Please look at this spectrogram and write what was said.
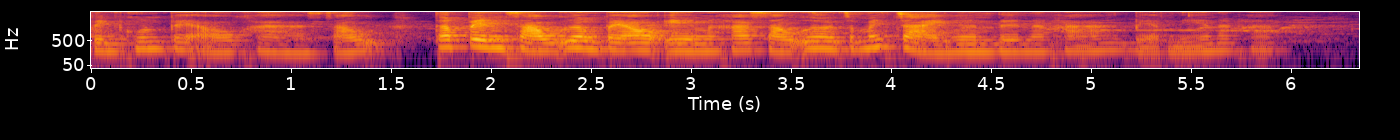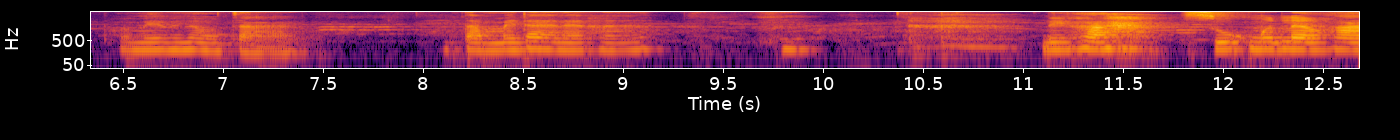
เป็นคนไปเอาค่ะ เสาถ้าเป็นเสาเอื้องไปเอาเองนะคะ เสาเอื้องจะไม่จ่ายเงินเลยนะคะ แบบนี้นะคะพ่อแม่พี่น้องจ๋าตำไม่ได้นะคะ นี่ค่ะ ซุกหมดแล้วค่ะ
